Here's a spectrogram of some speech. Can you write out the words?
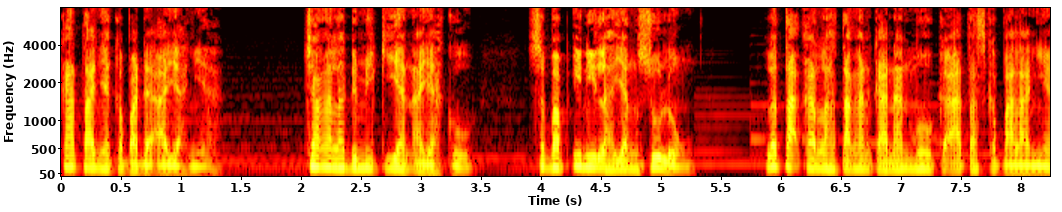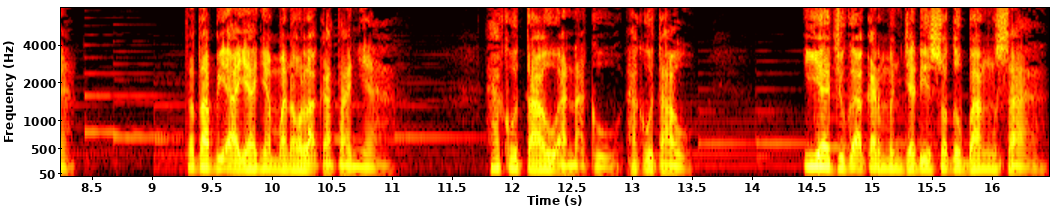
Katanya kepada ayahnya, Janganlah demikian ayahku, sebab inilah yang sulung. Letakkanlah tangan kananmu ke atas kepalanya tetapi ayahnya menolak katanya, Aku tahu anakku, aku tahu. Ia juga akan menjadi suatu bangsa,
